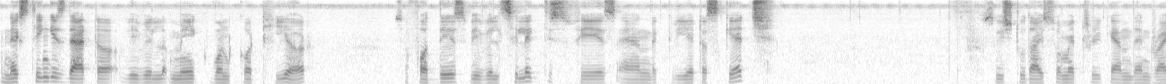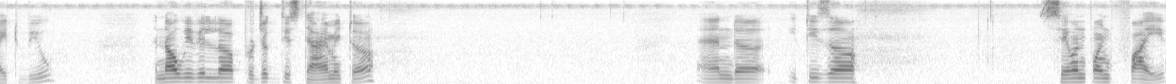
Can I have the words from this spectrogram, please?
next thing is that uh, we will make one cut here. So for this we will select this face and create a sketch. Switch to the isometric and then right view. And now we will uh, project this diameter. And uh, it is a uh, 7.5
